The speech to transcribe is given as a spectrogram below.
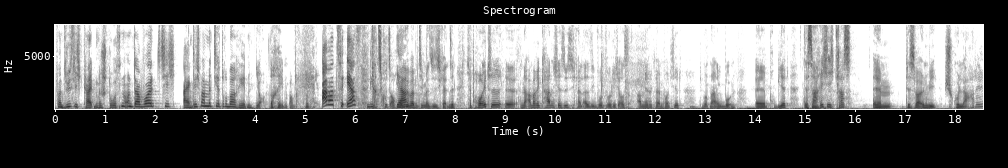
von Süßigkeiten gestoßen und da wollte ich eigentlich mal mit dir drüber reden. Ja, da reden wir mal drüber. Aber zuerst. Ganz kurz auch, ja. wenn wir beim Thema Süßigkeiten sind. Ich habe heute äh, eine amerikanische Süßigkeit, also die wurde wirklich aus Amerika importiert, die wurde mir angeboten, äh, probiert. Das war richtig krass. Ähm, das war irgendwie Schokolade,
